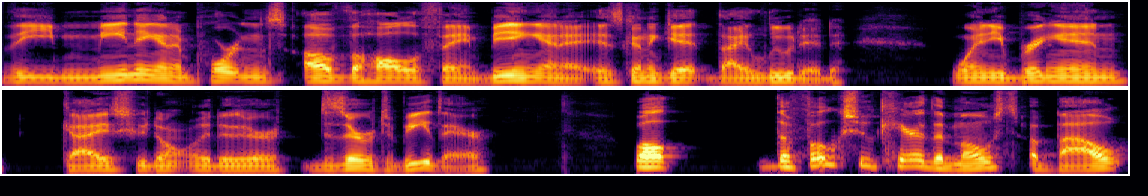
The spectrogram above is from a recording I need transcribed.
the meaning and importance of the Hall of Fame being in it is going to get diluted when you bring in guys who don't really deserve, deserve to be there well, the folks who care the most about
